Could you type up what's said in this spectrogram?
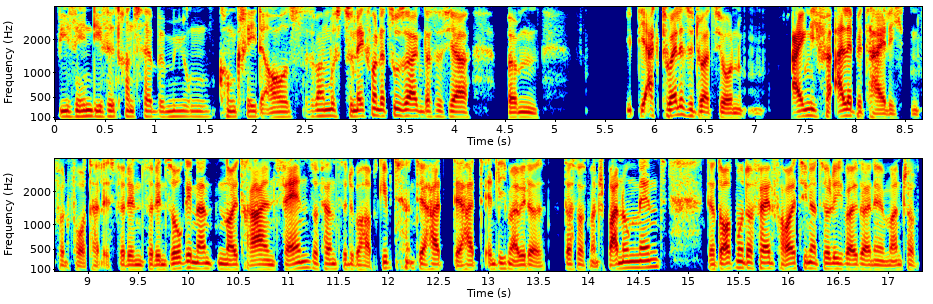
wie sehen diese Transferbemühungen konkret aus? Also man muss zunächst mal dazu sagen, dass es ja ähm, die aktuelle Situation eigentlich für alle Beteiligten von Vorteil ist. Für den, für den sogenannten neutralen Fan, sofern es den überhaupt gibt, der hat, der hat endlich mal wieder das, was man Spannung nennt. Der Dortmunder Fan freut sich natürlich, weil seine Mannschaft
